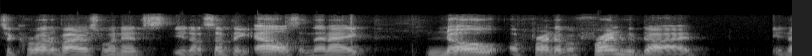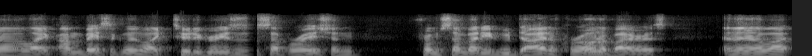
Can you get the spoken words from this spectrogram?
to coronavirus when it's you know something else, and then I know a friend of a friend who died you know, like I'm basically like two degrees of separation from somebody who died of coronavirus. And they're like,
